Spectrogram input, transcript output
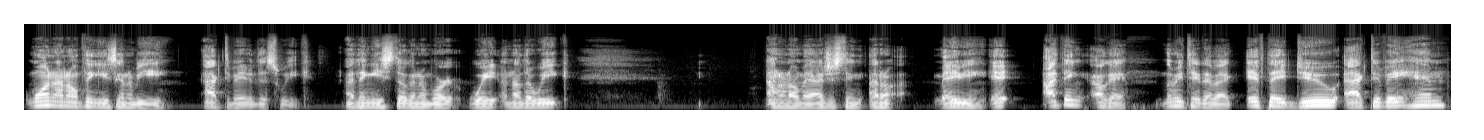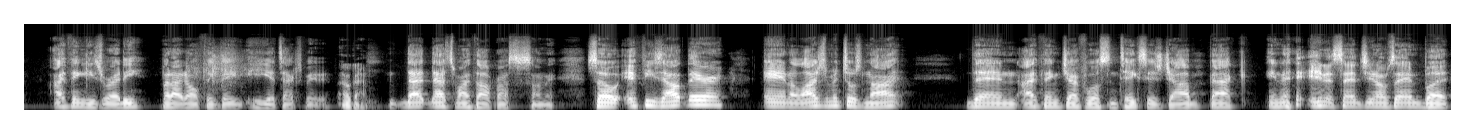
one. I don't think he's going to be activated this week. I think he's still going to work. Wait another week. I don't know, man. I just think I don't. Maybe it. I think okay. Let me take that back. If they do activate him, I think he's ready. But I don't think they he gets activated. Okay. That that's my thought process on it. So if he's out there and Elijah Mitchell's not, then I think Jeff Wilson takes his job back in in a sense. You know what I'm saying? But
